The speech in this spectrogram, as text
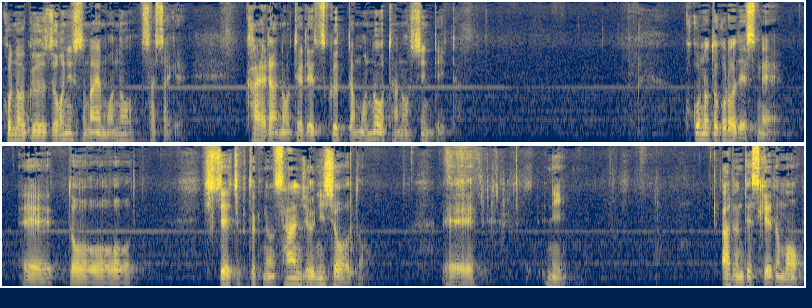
この偶像に供え物を捧げ彼らの手で作ったものを楽しんでいた。ここのところですねえー、っと出エジプト記の32章と、えー、にあるんですけれども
